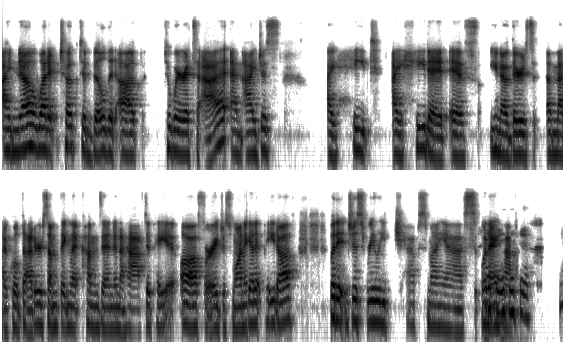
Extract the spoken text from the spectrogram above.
I know what it took to build it up to where it's at. And I just I hate I hate it if, you know, there's a medical debt or something that comes in and I have to pay it off or I just want to get it paid off. But it just really chaps my ass when I have to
